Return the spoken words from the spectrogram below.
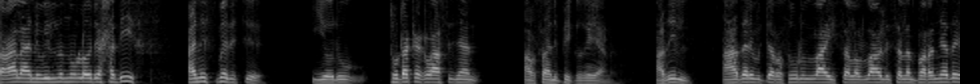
താലാനുവിൽ നിന്നുള്ള ഒരു ഹദീസ് അനുസ്മരിച്ച് ഈ ഒരു തുടക്ക ക്ലാസ് ഞാൻ അവസാനിപ്പിക്കുകയാണ്. അതിൽ ആദരവിറ്റ റസൂലുള്ളാഹി സ്വല്ലല്ലാഹു അലൈഹി സ്വലം പറഞ്ഞത്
